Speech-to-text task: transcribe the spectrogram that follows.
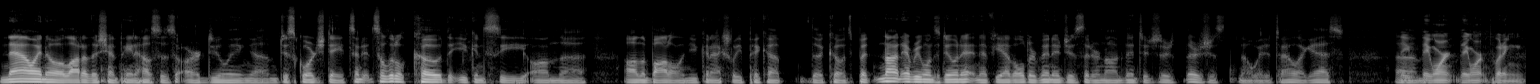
now I know a lot of the champagne houses are doing um, disgorge dates, and it's a little code that you can see on the on the bottle, and you can actually pick up the codes. But not everyone's doing it, and if you have older vintages that are non-vintage, there's there's just no way to tell, I guess. They, Um, they weren't they weren't putting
